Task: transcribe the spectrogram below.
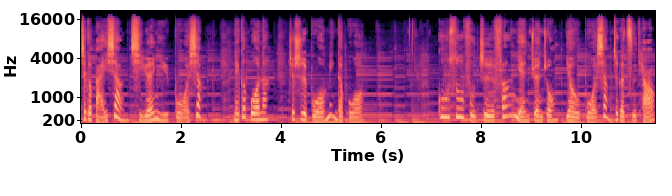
这个白相起源于薄相，哪个薄呢？就是薄命的薄。姑苏府志方言卷中有“薄相”这个词条，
